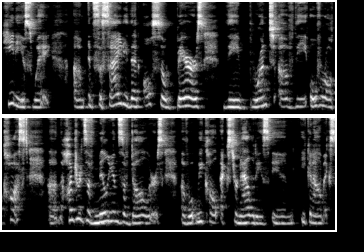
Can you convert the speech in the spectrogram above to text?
heinous way. Um, and society then also bears the brunt of the overall cost, uh, hundreds of millions of dollars of what we call externalities in economics.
